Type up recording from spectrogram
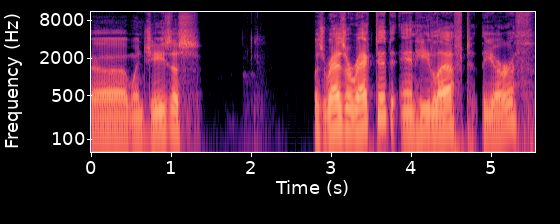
uh, when Jesus was resurrected and he left the earth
